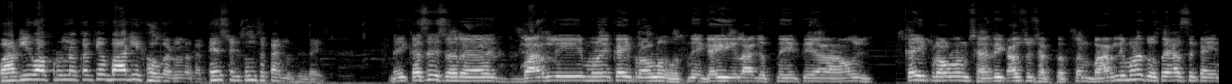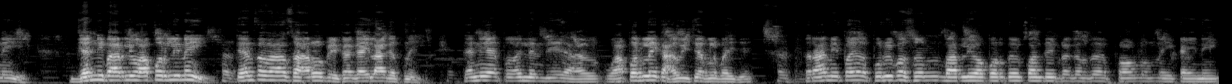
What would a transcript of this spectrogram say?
बार्ली वापरू नका किंवा बार्ली खाऊ घालू नका त्यासाठी तुमचं काय म्हणणं जाईल? नाही कसं आहे सर बार्लीमुळे काही प्रॉब्लेम होत नाही गाई लागत नाही ते काही प्रॉब्लेम शारीरिक असू शकतात पण बार्लीमुळेच होत आहे असं काही नाही ज्यांनी बार्ली वापरली नाही त्यांचा असा आरोप आहे का गाई लागत नाही. त्यांनी पहिल्यांदा वापरलंय का हा विचारलं पाहिजे. तर आम्ही पूर्वीपासून बार्ली वापरतोय कोणत्याही प्रकारचा प्रॉब्लेम नाही काही नाही.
